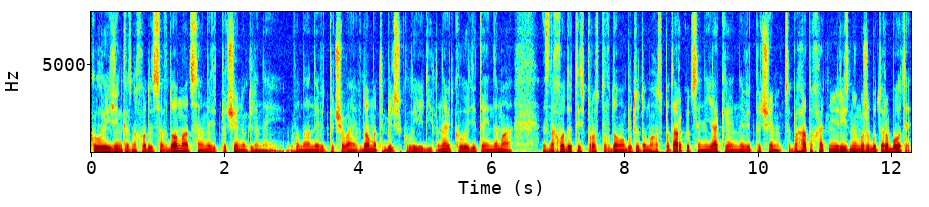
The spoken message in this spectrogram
Коли жінка знаходиться вдома, це не відпочинок для неї. Вона не відпочиває вдома, тим більше, коли є діти. Навіть коли дітей нема, знаходитись просто вдома, бути домогосподаркою, це ніякий не відпочинок. Це багато хатньої різної може бути роботи.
